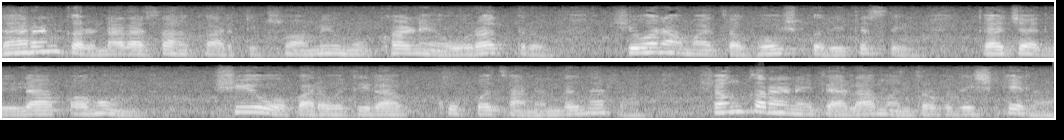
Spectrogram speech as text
धारण करणारा सहा कार्तिक स्वामी मुखाने ओरात्र शिवनामाचा घोष करीत असे. त्याच्या लीला पाहून शिव पार्वतीला खूपच आनंद झाला. शंकराने त्याला मंत्रोपदेश केला.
